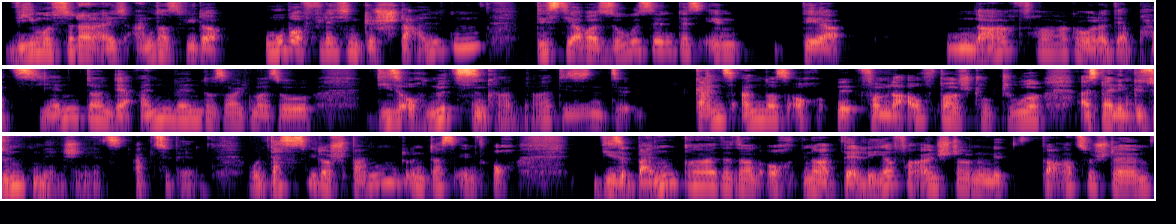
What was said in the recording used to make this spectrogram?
wie musst du dann eigentlich anders wieder Oberflächen gestalten, dass die aber so sind, dass eben der Nachfrager oder der Patient dann, der Anwender, sag ich mal so, diese auch nutzen kann. Ja, die sind ganz anders auch von der Aufbaustruktur als bei den gesunden Menschen jetzt abzubilden. Und das ist wieder spannend und das eben auch diese Bandbreite dann auch innerhalb der Lehrveranstaltung mit darzustellen,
